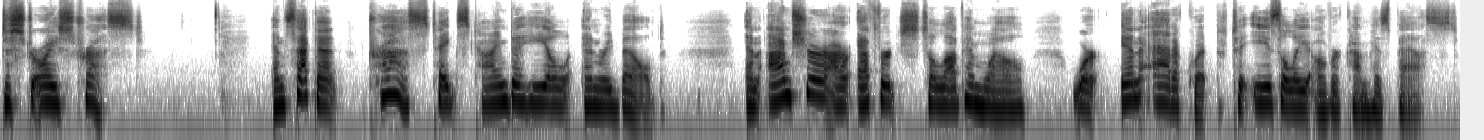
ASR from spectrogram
destroys trust. And second, trust takes time to heal and rebuild. And I'm sure our efforts to love him well were inadequate to easily overcome his past.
